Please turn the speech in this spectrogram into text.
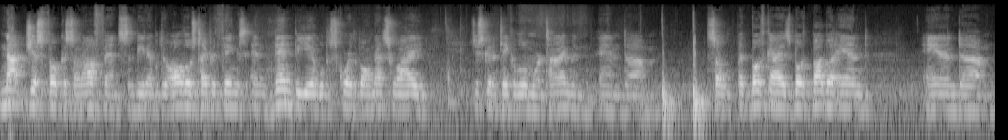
not just focus on offense and being able to do all those type of things and then be able to score the ball. And that's why just going to take a little more time and and um, so but both guys both Bubba and and um,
